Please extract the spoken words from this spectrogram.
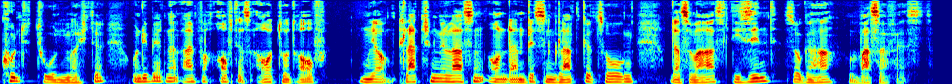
kundtun möchte, und die werden dann einfach auf das Auto drauf ja, klatschen gelassen und dann ein bisschen glatt gezogen. Das war's. Die sind sogar wasserfest.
